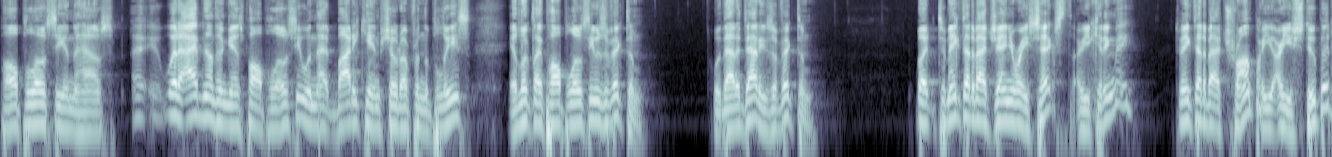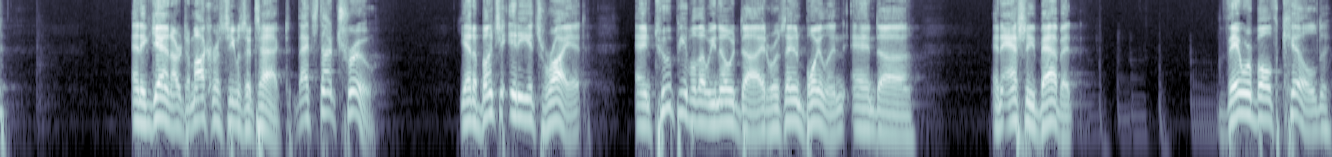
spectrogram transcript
Paul Pelosi in the house. Uh, what, I have nothing against Paul Pelosi. When that body cam showed up from the police, it looked like Paul Pelosi was a victim. Without a doubt, he's a victim. But to make that about January 6th, are you kidding me? To make that about Trump, are you, are you stupid? And again, our democracy was attacked. That's not true. You had a bunch of idiots riot, and two people that we know died Rosanne Boyland and uh, and Ashley Babbitt, they were both killed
